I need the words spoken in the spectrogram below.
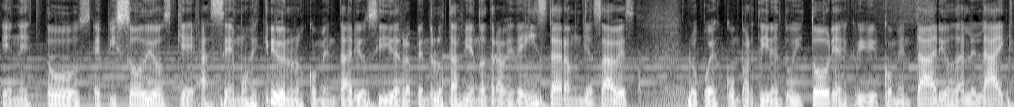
en estos episodios que hacemos. Escríbelo en los comentarios. Si de repente lo estás viendo a través de Instagram, ya sabes, lo puedes compartir en tus historias, escribir comentarios, darle like.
